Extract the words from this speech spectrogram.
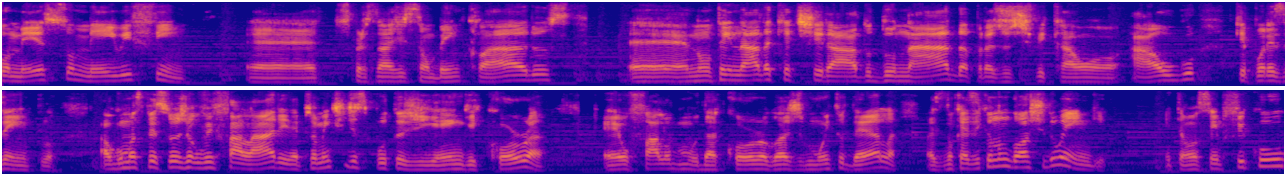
começo, meio e fim. É, os personagens são bem claros. é, não tem nada que é tirado do nada para justificar o- algo. Porque, por exemplo, algumas pessoas já ouvi falarem, né, principalmente disputas de Eng e Korra. é, eu falo da Korra, eu gosto muito dela, mas não quer dizer que eu não goste do Eng. Então eu sempre fico.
